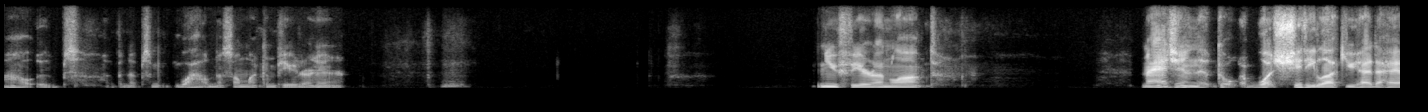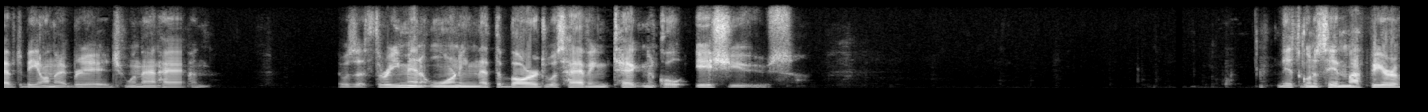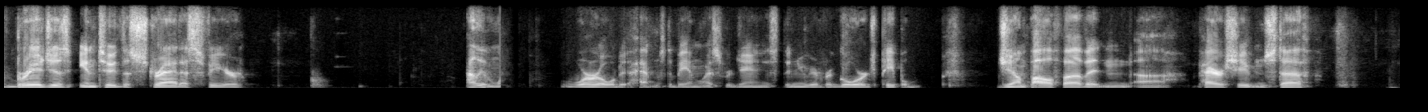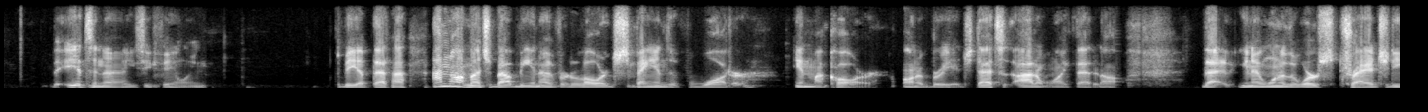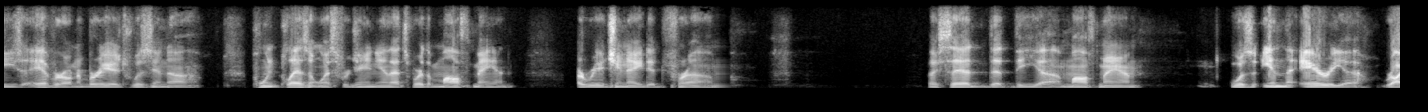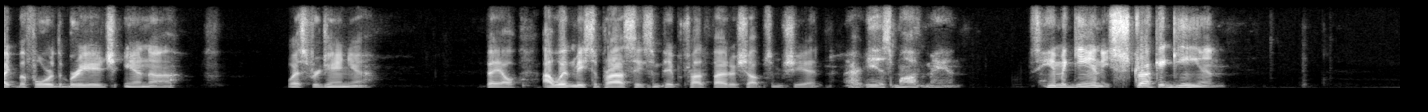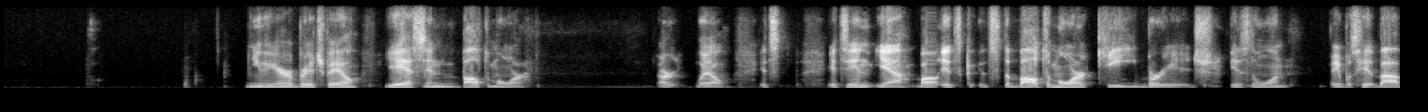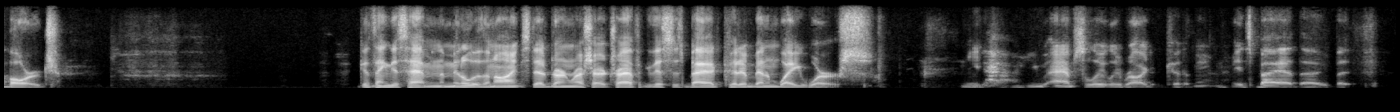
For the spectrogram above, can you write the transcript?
Oh, oops! Opened up some wildness on my computer here. New fear unlocked. Imagine what shitty luck you had to have to be on that bridge when that happened. There was a three minute warning that the barge was having technical issues. It's going to send my fear of bridges into the stratosphere. I live in world. It happens to be in West Virginia. It's the New River Gorge. People jump off of it and uh, parachute and stuff. It's an uneasy feeling to be up that high. I'm not much about being over large spans of water in my car on a bridge. That's I don't like that at all. That you know, one of the worst tragedies ever on a bridge was in uh, Point Pleasant, West Virginia. That's where the Mothman originated from. They said that the uh, Mothman was in the area right before the bridge in uh, West Virginia fell. I wouldn't be surprised to see some people try to Photoshop some shit. There is Mothman. It's him again. He struck again. You hear a bridge fell? Yes, in Baltimore. Or well, it's it's in yeah, it's it's the Baltimore Key Bridge is the one. It was hit by a barge. Good thing this happened in the middle of the night instead of during rush hour traffic. This is bad. Could have been way worse. Yeah, you absolutely right. It could have been. It's bad though, but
